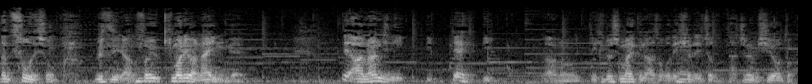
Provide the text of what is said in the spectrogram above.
だってそうでしょ？別にあのそういう決まりはないんで、であ何時に行っていあの行って広島駅のあそこで一人でちょっと立ち飲みしようとか、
